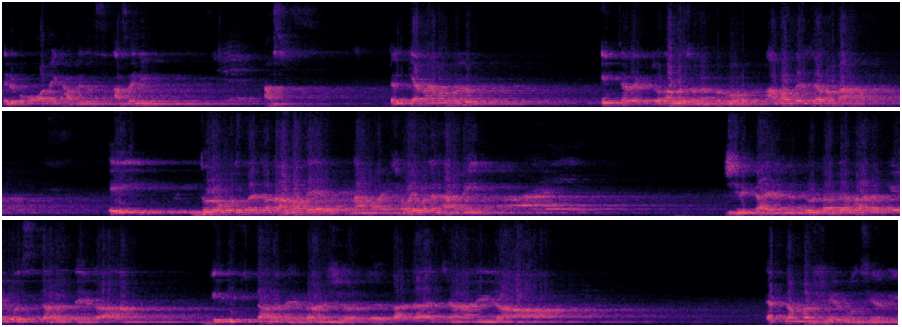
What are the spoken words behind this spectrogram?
এরকম অনেক হাফেজ আছে। আসেনি? আছে তাহলে কেন এমন হইল এইটার একটু আলোচনা করব। আমাদের যেন না হয়। এই দুরবস্থা যেন আমাদের না হয়। সবাই বলেন আমি শিকায়ত দুলদ বাসর উস্তাদ দেরা এক নম্বর শেয়ার বলছি আমি।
